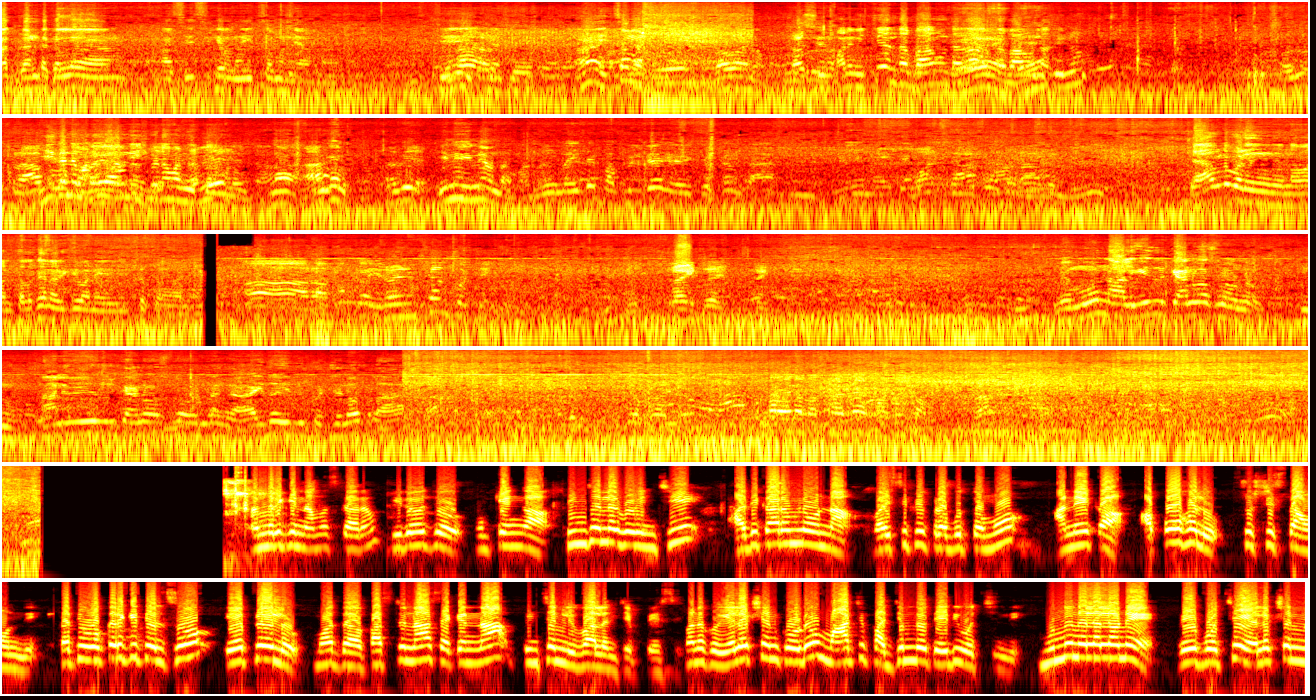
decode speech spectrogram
మాకు గంట కల్లా ఆ సీసీ కెమెరా ఇచ్చామని ఇచ్చామండి. మనం ఇచ్చేంత బాగుంటుందా? అంత బాగుంటుంది. ఈగనే మనం ఏమన్నా ఇచ్చి పెట్టమని చెప్పి. ఇన్ని ఇన్ని ట్యాబ్లు పడింది నిన్న మన తలకాయ నరికివని ఇచ్చేస్తాం కానీ ఇరవై నిమిషాలకు వచ్చి రైట్ రైట్ రైట్ మేము నాలుగు ఈదులు క్యాన్వాస్లో ఉన్నాం. నాలుగు ఈదులు క్యాన్వాస్లో ఉండగా ఐదో ఈదుకి వచ్చే లోపల అందరికీ నమస్కారం. ఈరోజు ముఖ్యంగా పింఛన్ల గురించి అధికారంలో ఉన్న వైసీపీ ప్రభుత్వము అనేక అపోహలు సృష్టిస్తా ఉంది. ప్రతి ఒక్కరికి తెలుసు ఏప్రిల్ ఫస్ట్ నా సెకండ్ నా పింఛన్లు ఇవ్వాలని చెప్పేసి. మనకు ఎలక్షన్ కోడ్ మార్చి పద్దెనిమిదో తేదీ వచ్చింది. ముందు నెలలోనే రేపు వచ్చే ఎలక్షన్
